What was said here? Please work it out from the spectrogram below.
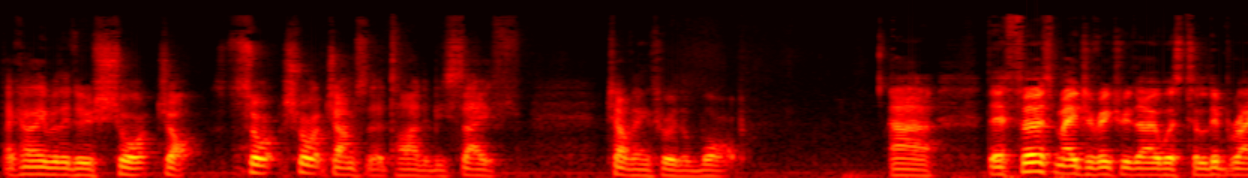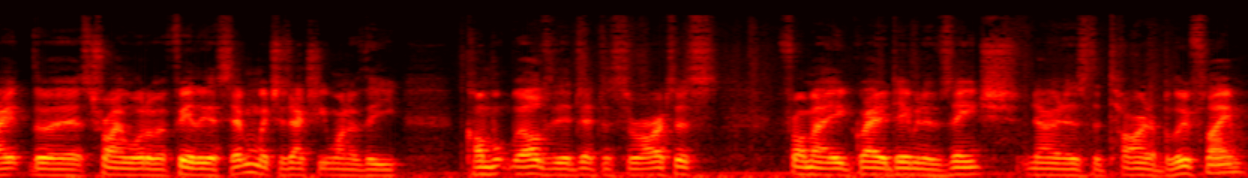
they can only really do short, jo- short, short jumps at a time to be safe traveling through the warp. Uh, their first major victory, though, was to liberate the Shrine World of Ophelia 7, which is actually one of the convent worlds of the Adeptus Sororitas, from a greater demon of Tzeentch known as the Tyrant of Blue Flame.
